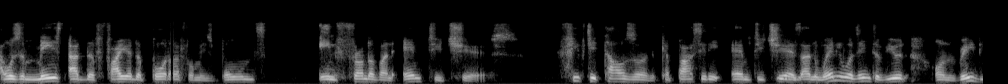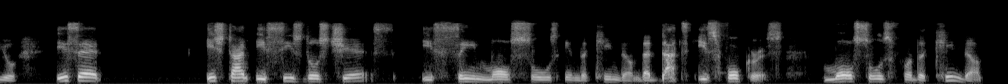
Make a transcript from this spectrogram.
I was amazed at the fire that poured out from his bones in front of an empty chairs. 50,000 capacity empty chairs. And when he was interviewed on radio, he said each time he sees those chairs, he's seeing more souls in the kingdom. That that's his focus. More souls for the kingdom,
